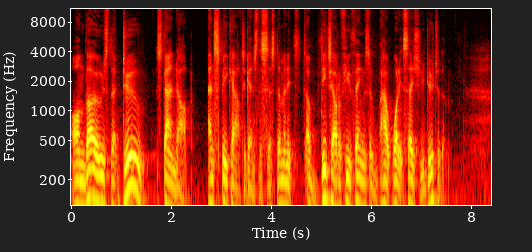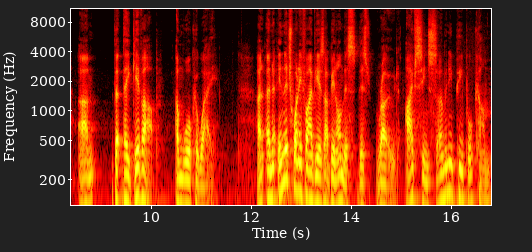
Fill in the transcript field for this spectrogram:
on those that do stand up and speak out against the system. And it's I've detailed a few things of how, what it says you do to them, um, that they give up and walk away. And, and in the 25 years I've been on this, this road, I've seen so many people come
